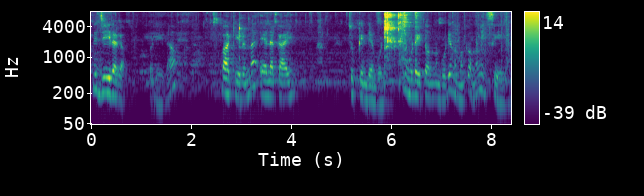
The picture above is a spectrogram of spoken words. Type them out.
ഇനി ജീരകം പൊടി ഇടാം ബാക്കിയിരുന്ന ഏലക്കായും ചുക്കിന്റെയും പൊടി ഇത് കൂടെ ഇട്ട് ഒന്നും കൂടി നമുക്ക് ഒന്ന് മിക്സ് ചെയ്യാം.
